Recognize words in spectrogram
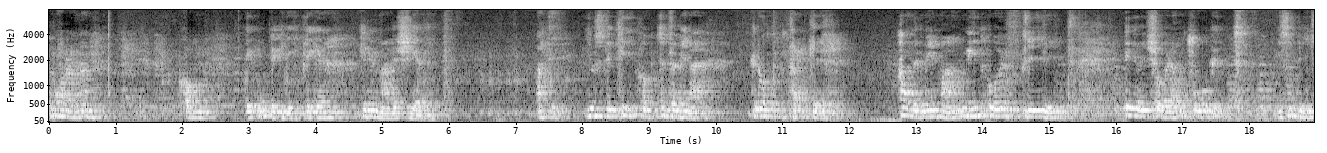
På morgonen kom det obegripliga, grymma beskedet att just vid tidpunkten för mina gråtattacker hade min man, min Ulf, blivit överkörd av tåget i sin bil.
